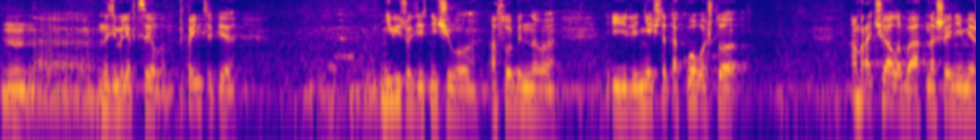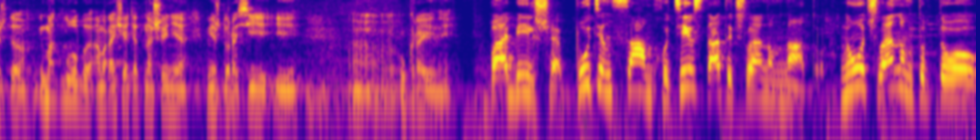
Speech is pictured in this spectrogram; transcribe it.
м, э, на Земле в целом. В принципе, не вижу здесь ничего особенного или нечто такого, что омрачало бы отношения между, и могло бы омрачать отношения между Россией и э, Украиной. Ба більше Путін сам хотів стати членом НАТО. Ну, членом, тобто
